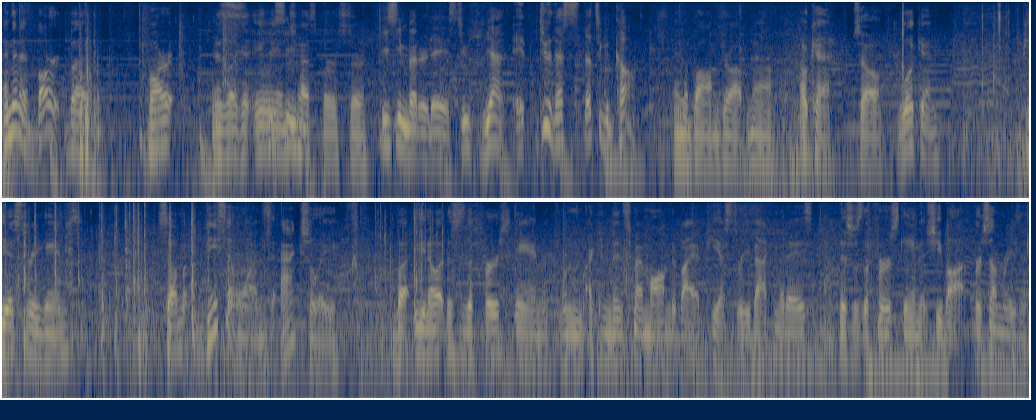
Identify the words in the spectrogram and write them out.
And then a Bart, but Bart is like an alien seen- chest burster. He's seen better days, dude. Yeah, it, dude, that's that's a good call. And the bomb drop now. Okay, so looking, PS3 games, some decent ones actually. But you know what? This is the first game when I convinced my mom to buy a PS3 back in the days. This was the first game that she bought for some reason.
